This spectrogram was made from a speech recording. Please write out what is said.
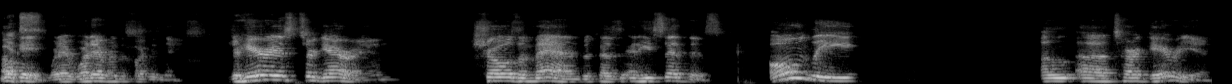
Yes. Okay, whatever, whatever the fuck his name. Jaehaerys Targaryen chose a man because, and he said this: only a, a Targaryen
